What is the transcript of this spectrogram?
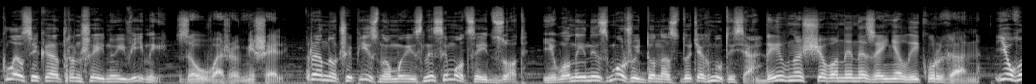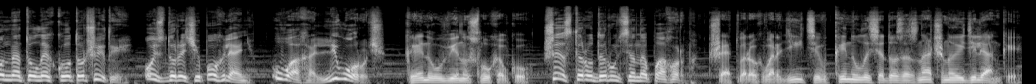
класика траншейної війни. зауважив Мішель. Рано чи пізно ми знесемо цей дзот, і вони не зможуть до нас дотягнутися. Дивно, що вони не зайняли курган. Його надто легко оточити. Ось, до речі, поглянь. Увага, ліворуч. Кинув він у слухавку. Шестеро деруться на пагорб. Четверо гвардійців кинулися до зазначеної ділянки.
